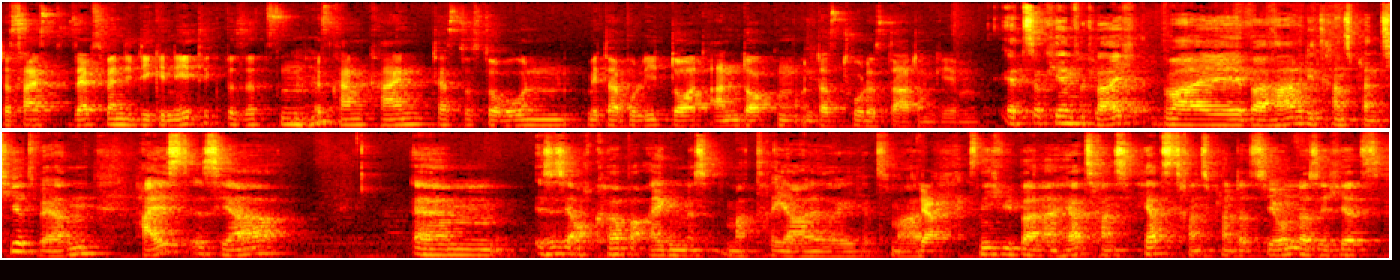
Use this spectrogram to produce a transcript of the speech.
Das heißt, selbst wenn die die Genetik besitzen, mhm. es kann kein Testosteron-Metabolit dort andocken und das Todesdatum geben. Jetzt okay, ein Vergleich. Bei, bei Haare, die transplantiert werden, heißt es ja, ähm, es ist ja auch körpereigenes Material, sage ich jetzt mal. Ja. Es ist nicht wie bei einer Herztrans Herztransplantation, dass ich jetzt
